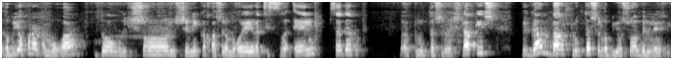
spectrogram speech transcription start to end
רבי יוחנן המורה דור ראשון שני ככה של המורי ארץ ישראל בסדר פלוגתא של ריש לקיש וגם בר פלוגתא של רבי יהושע בן לוי.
